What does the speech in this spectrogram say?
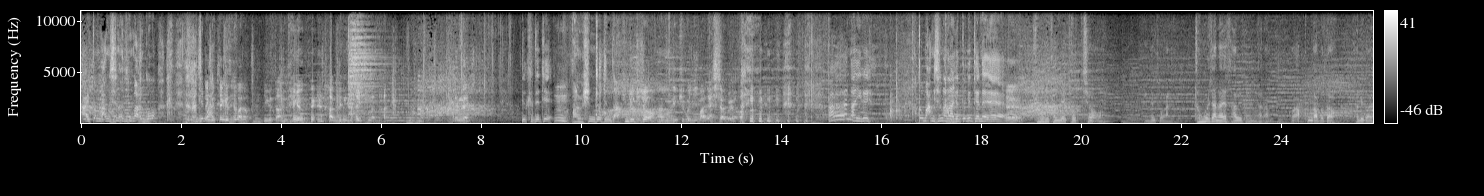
아이 또 망신하지 말고 하지 마 땡겨, 땡겨서 해봐요. 이것도 안 되면 안 된다 나다. 됐네. 이렇게 되지? 응. 아유 힘 조진다 힘 조지죠? 허리 피고 일 많이 하시라고요. 아 나 이거 또 망신하나 했더니 되네 네. 주먹이 굉장히 좋죠. 굉장히 좋아요. 드물잖아요, 사회 그런 사람. 그 아픈가 보다, 허리가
